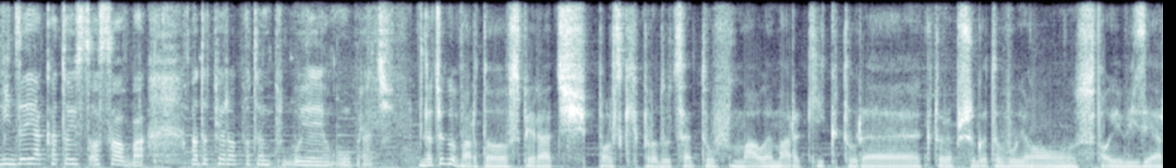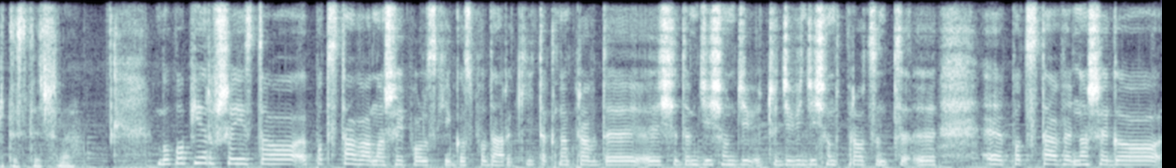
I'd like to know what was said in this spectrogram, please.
widzę, jaka to jest osoba, a dopiero potem próbuję ją ubrać. Dlaczego warto wspierać polskich producentów, małe marki, które, które przygotowują swoje wizje artystyczne? Bo po pierwsze jest to podstawa naszej polskiej gospodarki. Tak naprawdę y, 70 czy 90% y, y, podstawy naszego,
